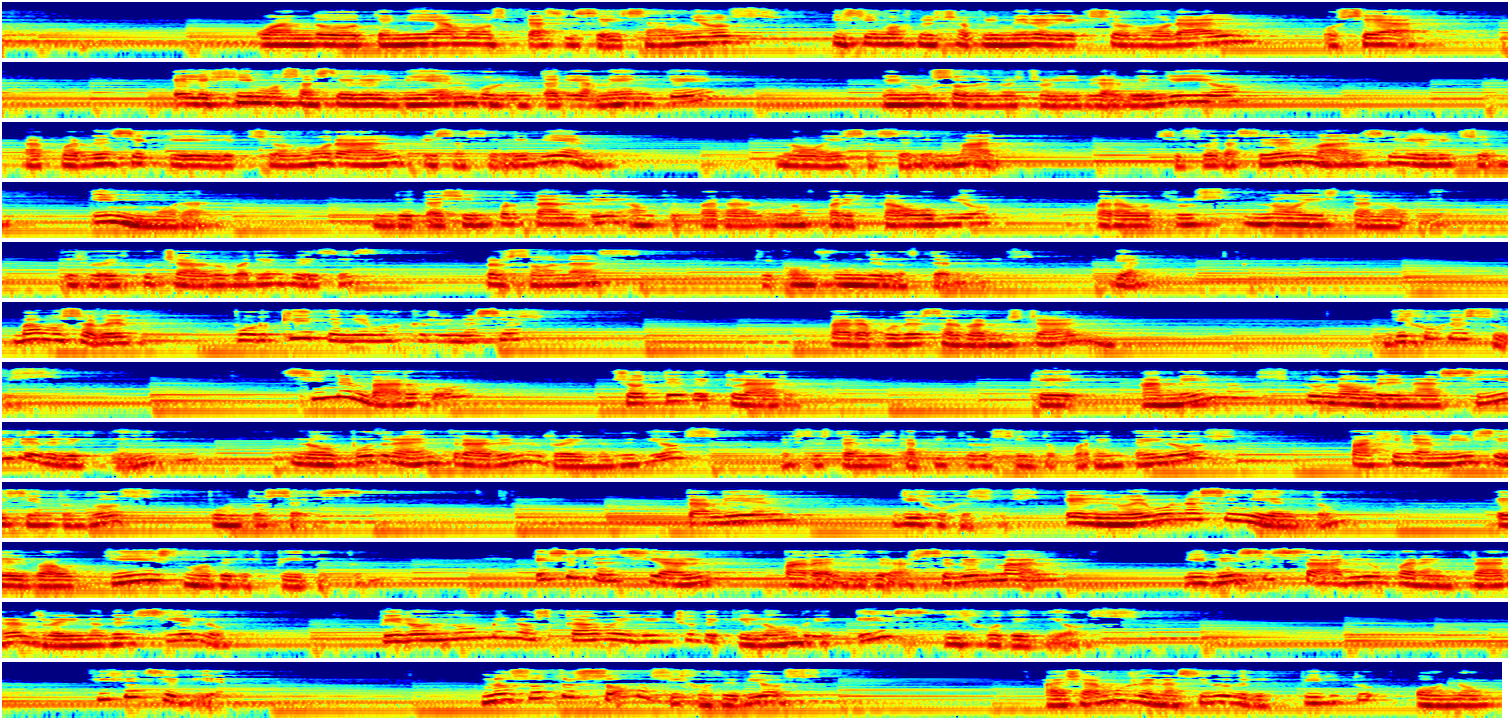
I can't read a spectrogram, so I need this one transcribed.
cuando teníamos casi seis años, hicimos nuestra primera elección moral, o sea, elegimos hacer el bien voluntariamente en uso de nuestro libre albedrío? Acuérdense que elección moral es hacer el bien, no es hacer el mal. Si fuera a hacer el mal, sería elección inmoral. Un detalle importante, aunque para algunos parezca obvio, para otros no es tan obvio. Yo he escuchado varias veces personas que confunden los términos. Bien, vamos a ver por qué tenemos que renacer para poder salvar nuestra alma. Dijo Jesús, sin embargo, yo te declaro que a menos que un hombre naciere del Espíritu, no podrá entrar en el reino de Dios. Esto está en el capítulo 142, página 1602.6. También dijo Jesús, el nuevo nacimiento, el bautismo del Espíritu, es esencial para librarse del mal y necesario para entrar al reino del cielo pero no menoscaba el hecho de que el hombre es hijo de Dios. Fíjense bien, nosotros somos hijos de Dios, hayamos renacido del Espíritu o no.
